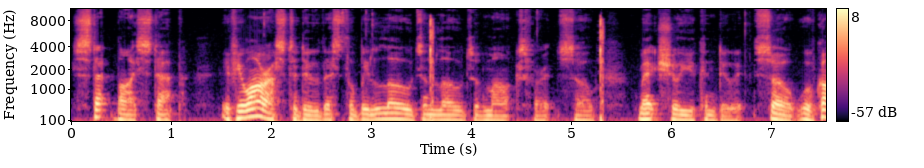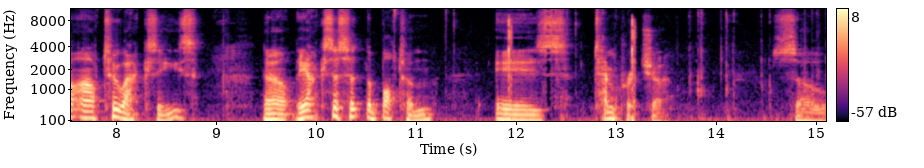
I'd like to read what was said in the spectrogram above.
step by step. If you are asked to do this, there'll be loads and loads of marks for it. So make sure you can do it. So we've got our two axes. Now the axis at the bottom is temperature. So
